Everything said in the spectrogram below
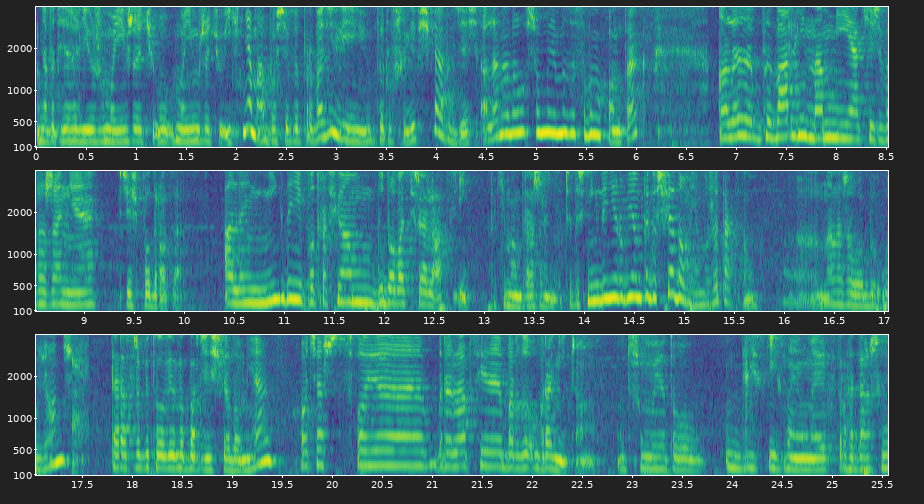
Nawet jeżeli już w, życiu, w moim życiu ich nie ma, bo się wyprowadzili wyruszyli w świat gdzieś, ale nadal utrzymujemy ze sobą kontakt. Ale wywarli na mnie jakieś wrażenie gdzieś po drodze. Ale nigdy nie potrafiłam budować relacji. Takie mam wrażenie. Czy też nigdy nie robiłam tego świadomie, może tak no. E, należałoby uziąć. Teraz robię to o wiele bardziej świadomie, chociaż swoje relacje bardzo ograniczam. Utrzymuję to bliskich znajomych, trochę dalszych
